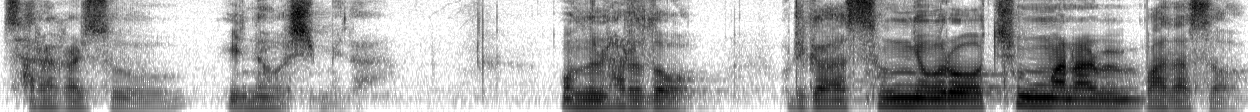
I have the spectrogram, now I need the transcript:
살아갈 수 있는 것입니다. 오늘 하루도 우리가 성령으로 충만함을 받아서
